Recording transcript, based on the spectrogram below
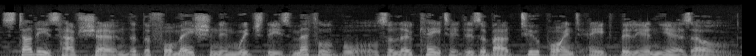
Studies have shown that the formation in which these metal balls are located is about 2.8 billion years old.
